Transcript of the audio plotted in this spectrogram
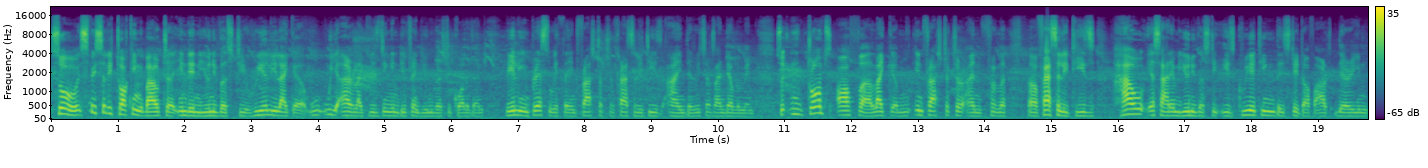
So, especially talking about Indian University, really like we are like visiting in different university colleges and really impressed with the infrastructure facilities and the research and development. So, in terms of like um, infrastructure and facilities, how SRM University is creating the state of art there in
